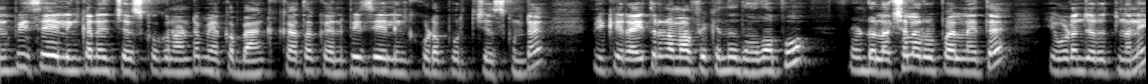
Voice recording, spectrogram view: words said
ఎన్పిసిఐ లింక్ అనేది చేసుకోకుండా ఉంటే మీ యొక్క బ్యాంక్ ఖాతాకు ఎన్పిసిఐ లింక్ కూడా పూర్తి చేసుకుంటే మీకు రైతు రుణమాఫీ కింద దాదాపు రెండు లక్షల రూపాయలనైతే ఇవ్వడం జరుగుతుందని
